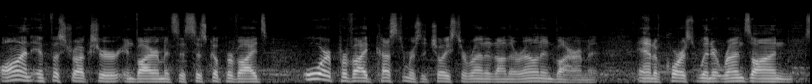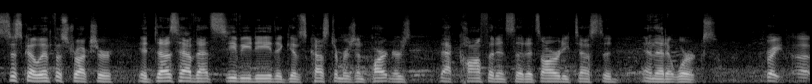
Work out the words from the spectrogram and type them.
on infrastructure environments that Cisco provides or provide customers a choice to run it on their own environment. And of course, when it runs on Cisco infrastructure, it does have that CVD that gives customers and partners that confidence that it's already tested and that it works. Great. Uh,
